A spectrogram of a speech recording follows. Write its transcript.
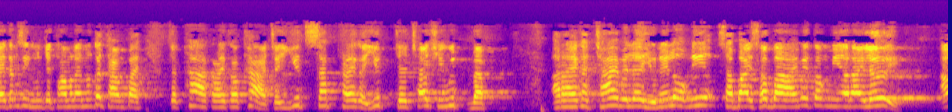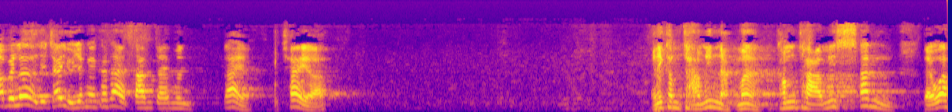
ดๆทั้งสิ้นมันจะทำอะไรมันก็ทำไป จะฆ่าใครก็ฆ่าจะยึดทรัพย์ใครก็ยึดจะใช้ชีวิตแบบอะไรก็ใช้ไปเลยอยู่ในโลกนี้ สบายสบายไม่ต้องมีอะไรเลย เอาไปเลยจะใช้อยู่ยังไงก็ได้ ตามใจมึงได้อะใช่เหรออันนี้คำถามนี่หนักมากคำถามนี่สั้น แต่ว่า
